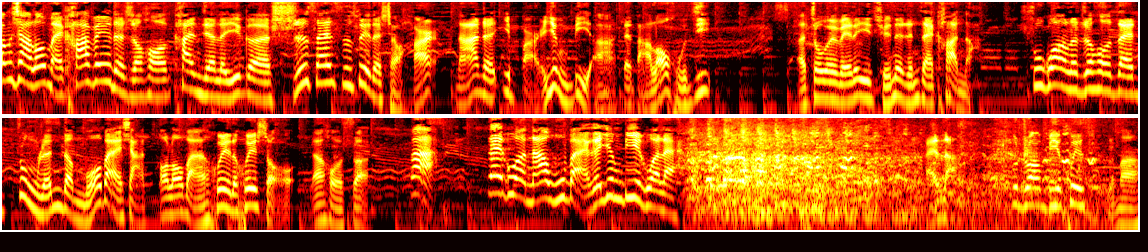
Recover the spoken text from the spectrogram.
刚下楼买咖啡的时候，看见了一个十三四岁的小孩拿着一板硬币啊，在打老虎机，啊，周围围了一群的人在看呐。输光了之后，在众人的膜拜下，陶老板挥了挥手，然后说：“爸，再给我拿五百个硬币过来。”孩子，不装逼会死吗？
